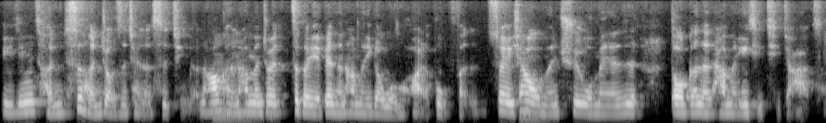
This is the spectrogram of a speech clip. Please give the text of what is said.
已经很是很久之前的事情了。然后可能他们就这个也变成他们一个文化的部分。所以像我们去，我们也是都跟着他们一起骑脚踏车。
